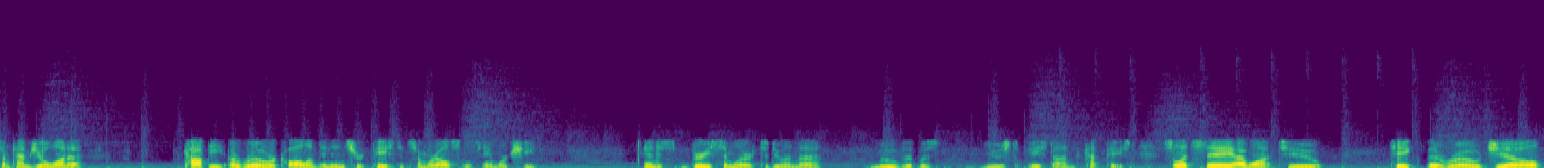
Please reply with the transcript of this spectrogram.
Sometimes you'll want to copy a row or column and insert paste it somewhere else in the same worksheet. And it's very similar to doing the move that was used based on cut paste. So let's say I want to take the row Jill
